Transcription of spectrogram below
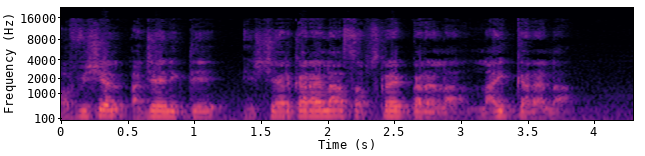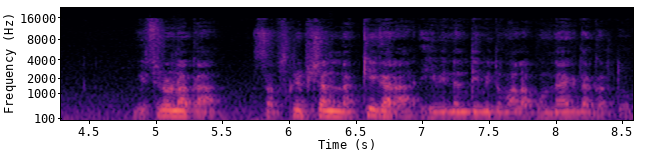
ऑफिशियल अजय निघते हे शेअर करायला सबस्क्राईब करायला लाईक करायला विसरू नका. सबस्क्रिप्शन नक्की करा. ही विनंती मी तुम्हाला पुन्हा एकदा करतो.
